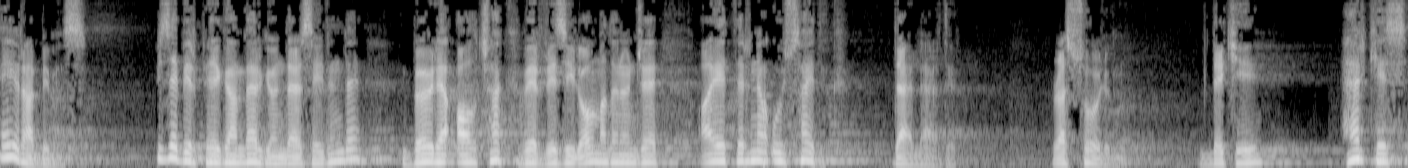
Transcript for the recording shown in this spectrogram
Ey Rabbimiz! Bize bir peygamber gönderseydin de böyle alçak ve rezil olmadan önce ayetlerine uysaydık derlerdi. Resulüm de ki herkes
